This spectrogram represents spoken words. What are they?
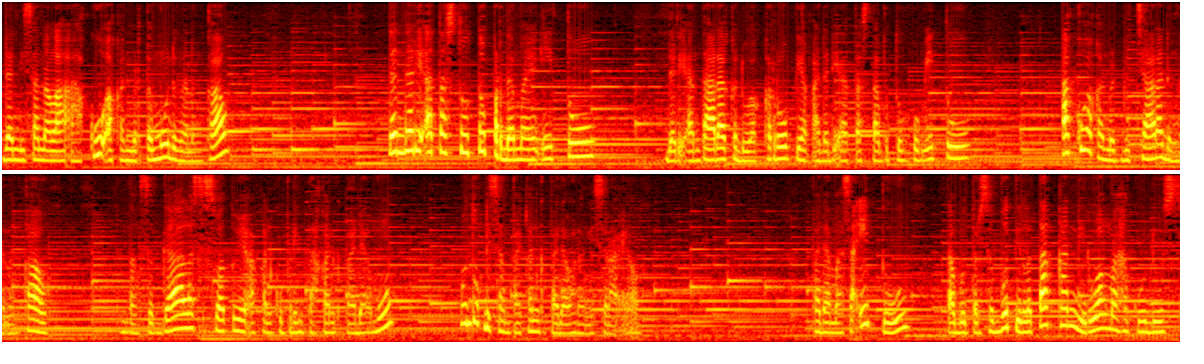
Dan di sanalah aku akan bertemu dengan engkau. Dan dari atas tutup perdamaian itu, dari antara kedua kerup yang ada di atas tabut hukum itu, aku akan berbicara dengan engkau tentang segala sesuatu yang akan kuperintahkan kepadamu untuk disampaikan kepada orang Israel. Pada masa itu, tabut tersebut diletakkan di ruang maha kudus,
